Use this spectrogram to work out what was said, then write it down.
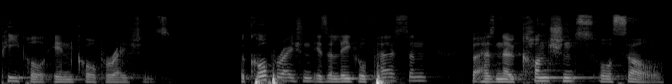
people in corporations. The corporation is a legal person but has no conscience or soul.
